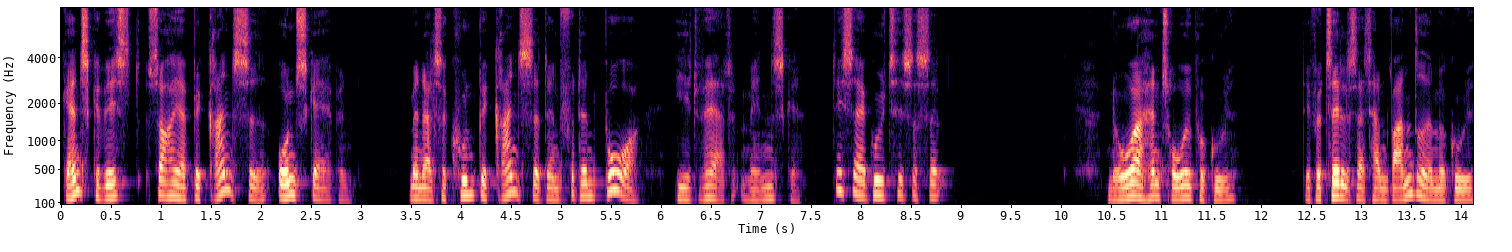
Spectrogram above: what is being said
Ganske vist, så har jeg begrænset ondskaben, men altså kun begrænset den, for den bor i et hvert menneske. Det sagde Gud til sig selv. Noah han troede på Gud. Det fortælles, at han vandrede med Gud.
